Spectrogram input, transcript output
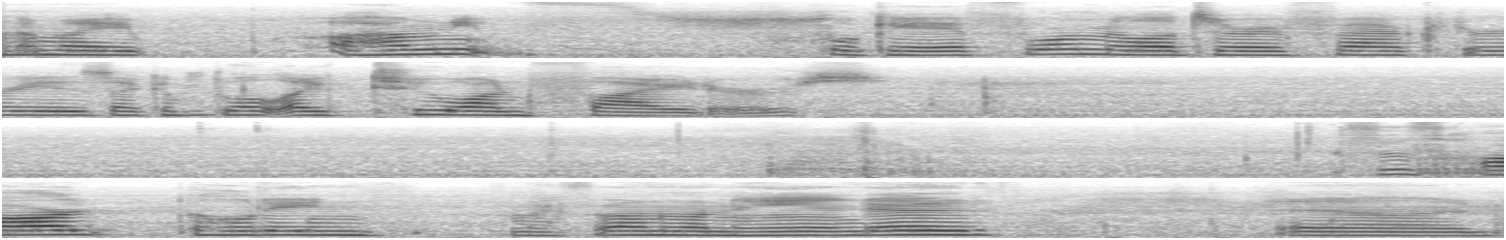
How many, okay, four military factories. I can put like two on fighters. This is hard holding my phone one-handed and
